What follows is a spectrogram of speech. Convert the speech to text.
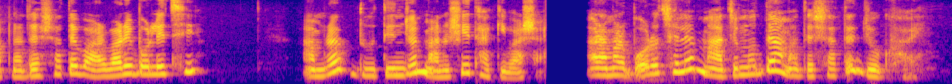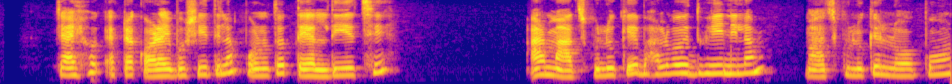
আপনাদের সাথে বারবারই বলেছি, আমরা দু তিনজন মানুষই থাকি বাসায়। আর আমার বড় ছেলে মাঝে মধ্যে আমাদের সাথে যোগ হয়। যাই হোক, একটা কড়াই বসিয়ে দিলাম পর্যন্ত তেল দিয়েছি। আর মাছগুলোকে ভালোভাবে ধুয়ে নিলাম। মাছগুলোকে লবণ,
